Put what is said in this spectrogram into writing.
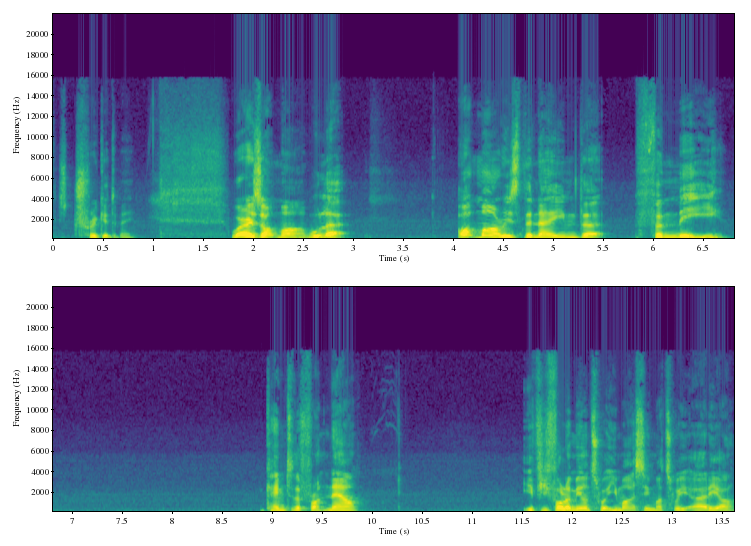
It's triggered me. Whereas Otmar, well, look, Otmar is the name that, for me, came to the front. Now, if you follow me on Twitter, you might have seen my tweet earlier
